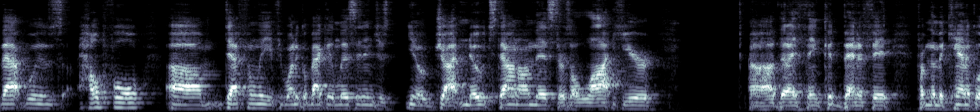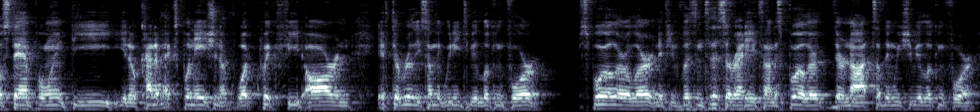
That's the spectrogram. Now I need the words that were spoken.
that was helpful. Um, definitely, if you want to go back and listen and just, you know, jot notes down on this, there's a lot here uh, that I think could benefit from the mechanical standpoint, the, you know, kind of explanation of what quick feet are and if they're really something we need to be looking for. Spoiler alert. And if you've listened to this already, it's not a spoiler. They're not something we should be looking for.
